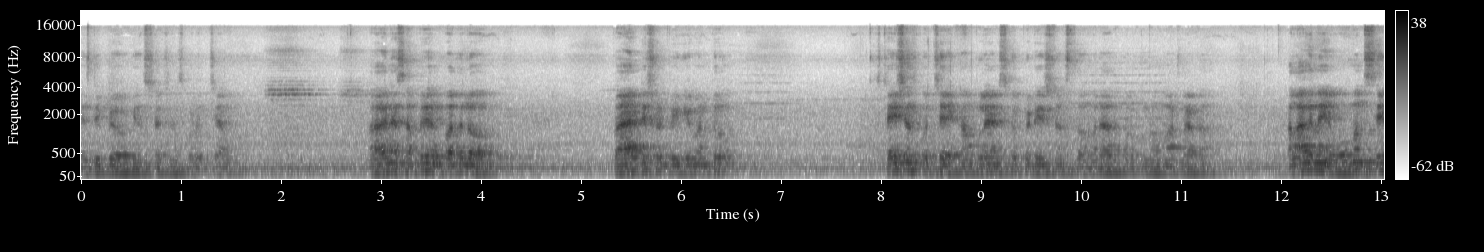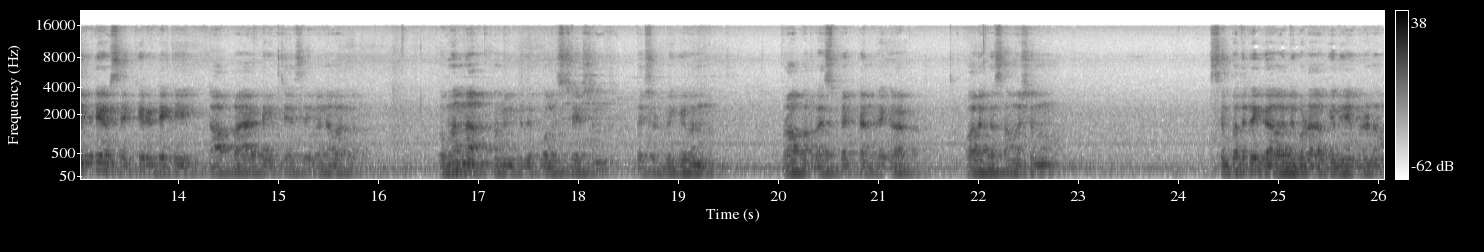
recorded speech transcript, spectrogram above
ఎస్డిపిఓకి ఇన్స్ట్రక్షన్స్ కూడా ఇచ్చాము అలాగనే సబ్ డివిజన్ పరిధిలో priority should be given to స్టేషన్స్కి వచ్చే కంప్లైంట్స్కి పిటిషన్స్తో మర్యాదపూర్వకంగా మాట్లాడడం. అలాగనే ఉమెన్ సేఫ్టీ అండ్ సెక్యూరిటీకి టాప్ ప్రయారిటీ ఇచ్చేసి whenever women are coming to the police station they should be given proper respect and regard వాళ్ళ యొక్క సమస్యను సింపథెటిక్గా అవన్నీ కూడా విని వినడం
